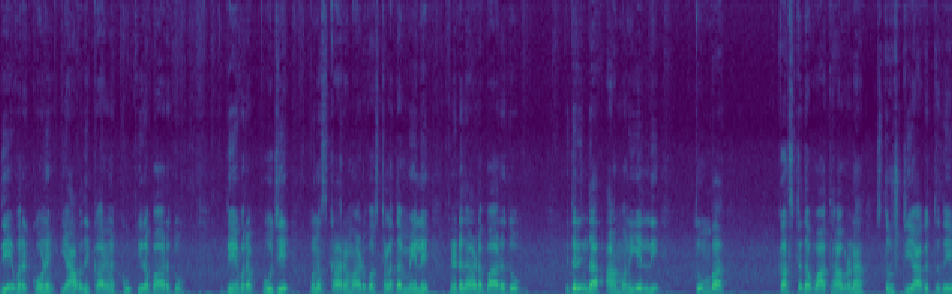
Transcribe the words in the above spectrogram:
ದೇವರ ಕೋಣೆ ಯಾವುದೇ ಕಾರಣಕ್ಕೂ ಇರಬಾರದು. ದೇವರ ಪೂಜೆ ಪುನಸ್ಕಾರ ಮಾಡುವ ಸ್ಥಳದ ಮೇಲೆ ನಡೆದಾಡಬಾರದು. ಇದರಿಂದ ಆ ಮನೆಯಲ್ಲಿ ತುಂಬ ಕಷ್ಟದ ವಾತಾವರಣ ಸೃಷ್ಟಿಯಾಗುತ್ತದೆ.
